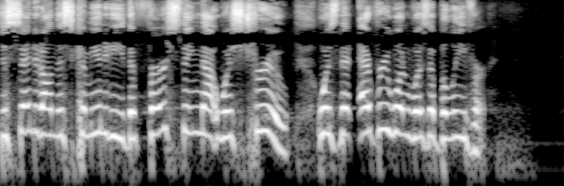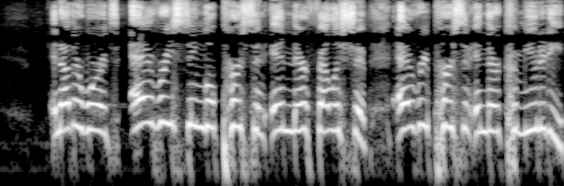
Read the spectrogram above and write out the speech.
descended on this community, the first thing that was true was that everyone was a believer. In other words, every single person in their fellowship, every person in their community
